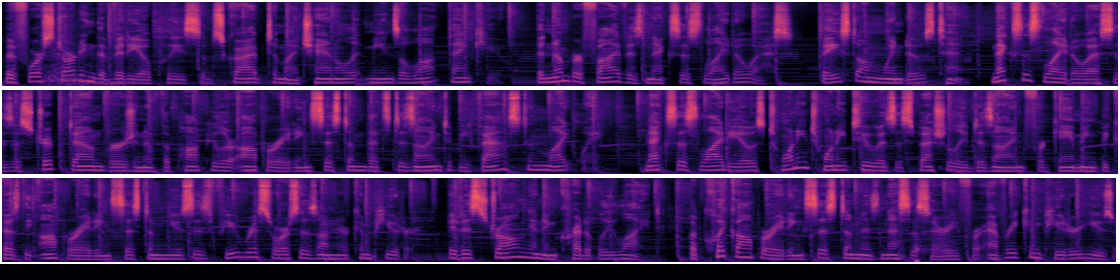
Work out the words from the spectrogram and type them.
Before starting the video please subscribe to my channel it means a lot thank you. The number 5 is Nexus Lite OS. Based on Windows 10, Nexus Lite OS is a stripped-down version of the popular operating system that's designed to be fast and lightweight. Nexus Lite OS 2022 is especially designed for gaming because the operating system uses few resources on your computer. It is strong and incredibly light. A quick operating system is necessary for every computer user.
